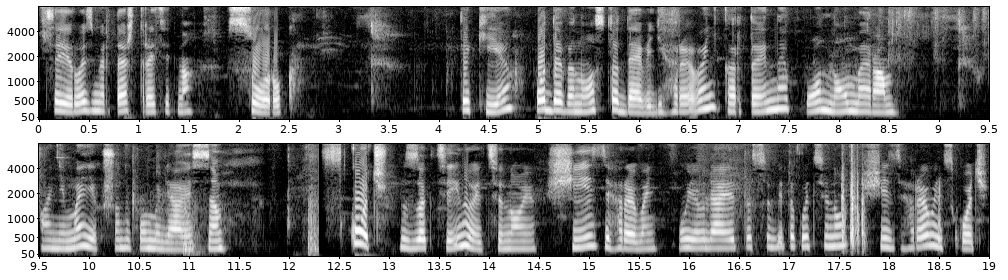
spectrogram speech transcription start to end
Цей розмір теж 30 на 40. Такі по 99 гривень картини по номерам. Аніме, якщо не помиляюся. Скотч з акційною ціною 6 гривень. Уявляєте собі таку ціну? 6 гривень скотч.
